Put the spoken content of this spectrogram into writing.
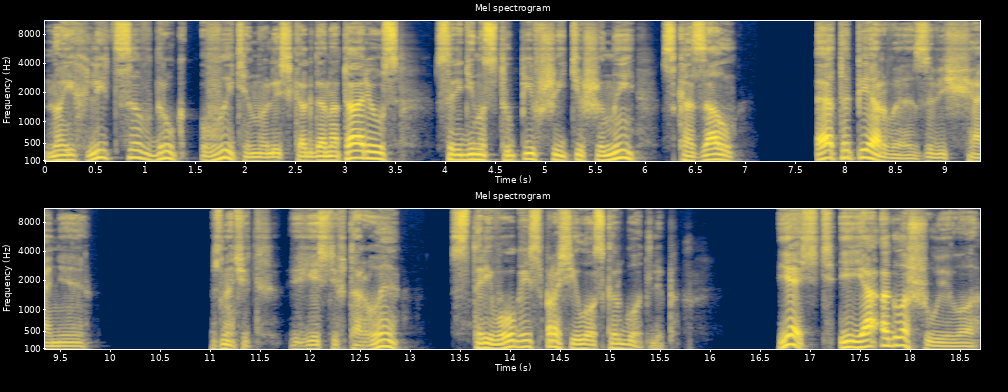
Но их лица вдруг вытянулись, когда нотариус — среди наступившей тишины сказал «Это первое завещание». «Значит, есть и второе?» — с тревогой спросил Оскар Готлиб. «Есть, и я оглашу его»,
